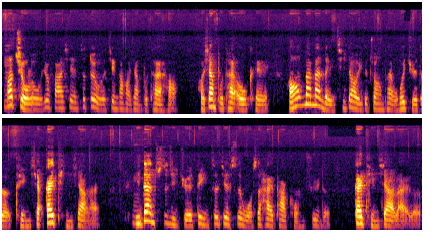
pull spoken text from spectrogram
嗯、然后久了，我就发现这对我的健康好像不太好，好像不太 OK。然后慢慢累积到一个状态，我会觉得停下，该停下来。一旦自己决定这件事我是害怕、恐惧的，该停下来了，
